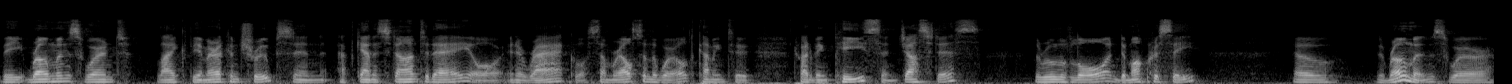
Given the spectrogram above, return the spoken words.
the Romans weren't like the American troops in Afghanistan today or in Iraq or somewhere else in the world coming to try to bring peace and justice, the rule of law and democracy. No, the Romans were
